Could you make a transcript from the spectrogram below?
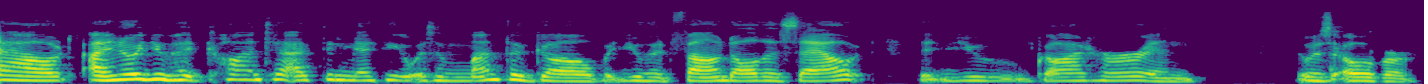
out. I know you had contacted me, I think it was a month ago, but you had found all this out that you got her and it was over.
